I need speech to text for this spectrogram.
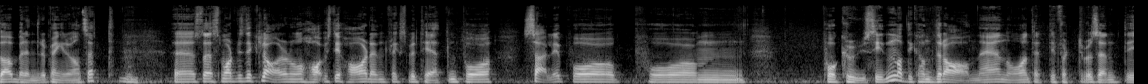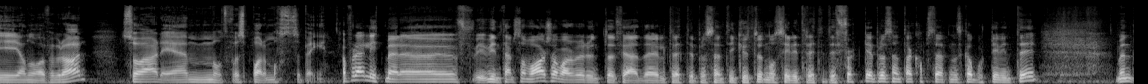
da brenner det penger uansett. Mm. Så det er smart hvis de klarer nå, hvis de har den fleksibiliteten på Særlig på, på, mm, på cruise-siden, at de kan dra ned nå en 30-40% i januar-februar, så er det en måte for å spare masse penger. Ja, for det er litt mer eh, vinteren som var, så var det vel rundt et fjerdedel 30% i kuttet. Nå sier de 30-40% av kapasiteten skal bort i vinter. Men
